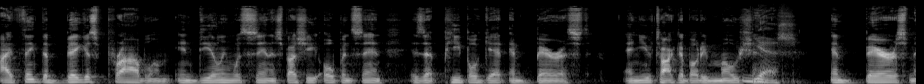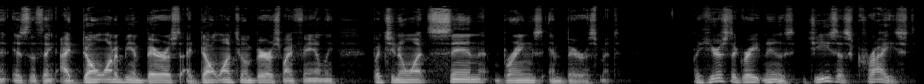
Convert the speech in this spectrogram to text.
I think the biggest problem in dealing with sin, especially open sin, is that people get embarrassed. And you've talked about emotion. Yes. Embarrassment is the thing. I don't want to be embarrassed. I don't want to embarrass my family. But you know what? Sin brings embarrassment. But here's the great news Jesus Christ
